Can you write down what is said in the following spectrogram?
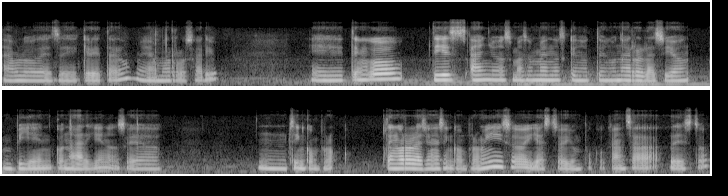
Hablo desde Querétaro, me llamo Rosario. Eh, tengo 10 años más o menos que no tengo una relación bien con alguien, o sea, mm, sin tengo relaciones sin compromiso y ya estoy un poco cansada de esto.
